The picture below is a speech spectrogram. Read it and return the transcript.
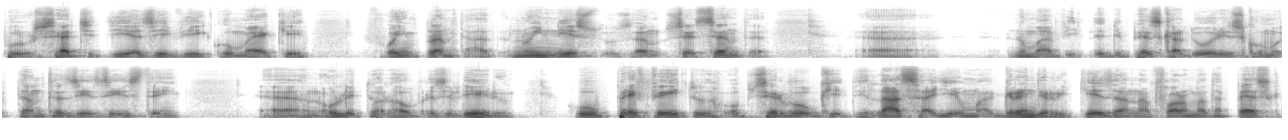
por sete dias e vi como é que foi implantado. No início dos anos 60, eh, numa vila de pescadores, como tantas existem eh, no litoral brasileiro, o prefeito observou que de lá saía uma grande riqueza na forma da pesca.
